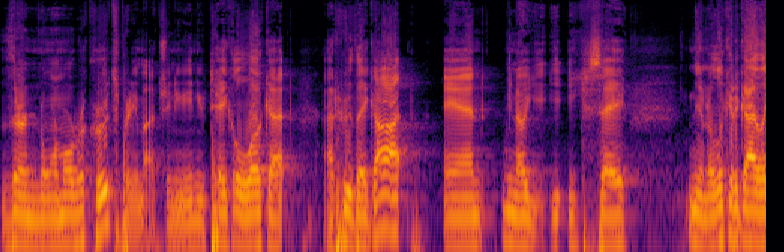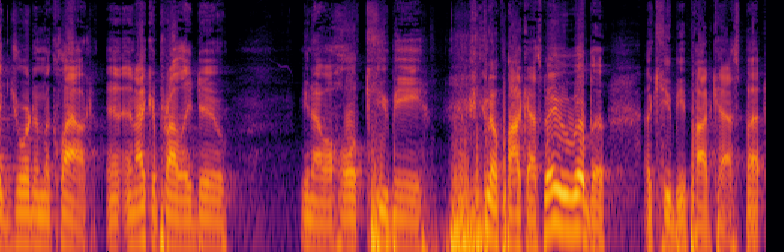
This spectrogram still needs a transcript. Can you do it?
they're normal recruits pretty much. And you, and you take a look at at who they got, and you know you, you say, you know, look at a guy like Jordan McCloud. and, and I could probably do, you know, a whole QB, you know, podcast. Maybe we will do a QB podcast, but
